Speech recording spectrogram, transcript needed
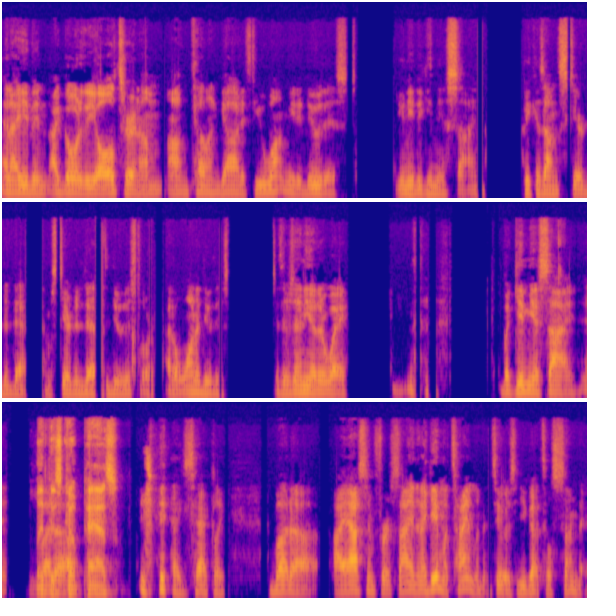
And I even I go to the altar and I'm I'm telling God, if you want me to do this, you need to give me a sign because I'm scared to death. I'm scared to death to do this, Lord. I don't want to do this. If there's any other way, but give me a sign. Let But, this uh, cup pass. Yeah, exactly. But uh, I asked him for a sign, and I gave him a time limit too. I said, "You got till Sunday.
